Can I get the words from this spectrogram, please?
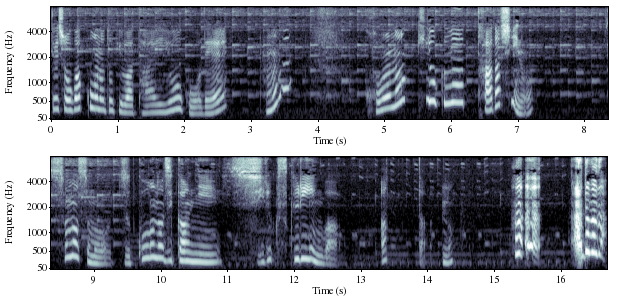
で小学校の時は太陽光でん？この記憶は正しいの？そもそも図工の時間にシルクスクリーンはあったの？は 頭が。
